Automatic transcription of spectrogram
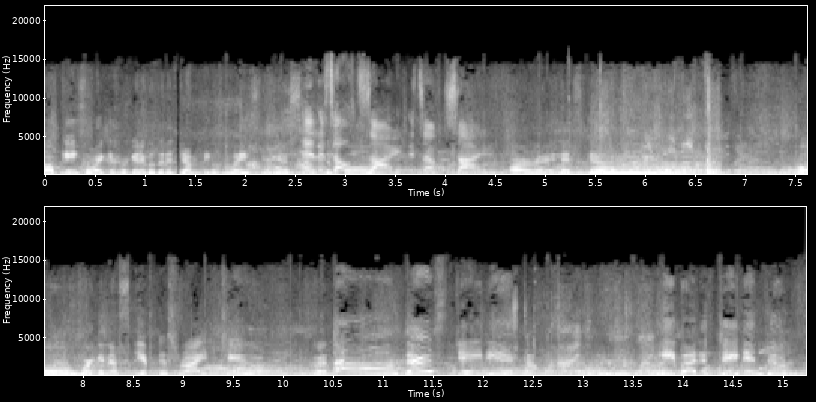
Okay, so I guess we're gonna go to the jumping place. We're gonna And it's bone. outside. It's outside. All right, let's go. Oh, we're gonna skip this ride too. But oh, there's Jaden. Got one eye. Eva, there's Jaden too.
